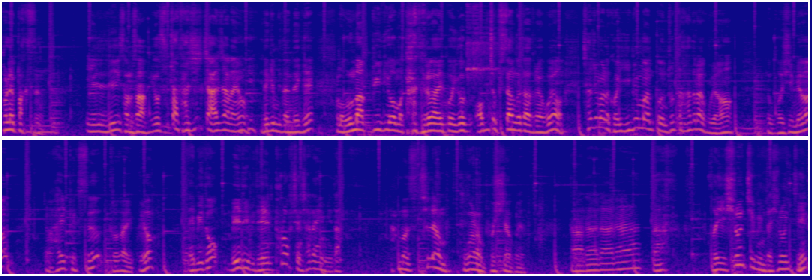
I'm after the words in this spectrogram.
블랙박스 1, 2, 3, 4 이거 숫자 다 실제 알잖아요 4개입니다 4개 뭐 음악 비디오 뭐 다 들어가 있고 이거 엄청 비싼 거다 하더라고요 차주말로 거의 200만 돈 줬다 하더라고요 보시면 저 하이펙스 들어가 있고요 내비도 매립이 된 풀옵션 차량입니다. 한번 스칠레 한번 구간 한번 보시자고요. 따라라라따. 거의 신혼집입니다 신혼집.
